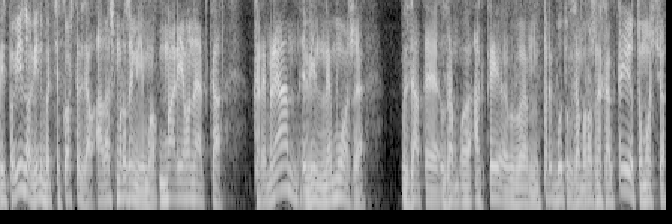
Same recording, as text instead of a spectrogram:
Відповідно, він би ці кошти взяв. Але ж ми розуміємо, маріонетка Кремля він не може взяти актив прибуток заморожених активів, тому що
